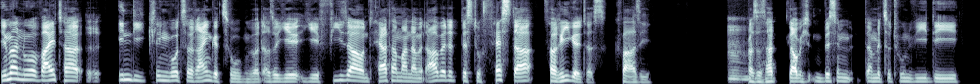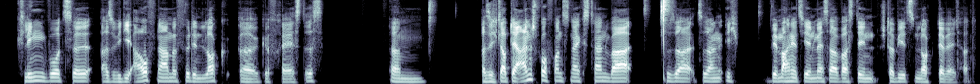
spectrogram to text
immer nur weiter äh, in die Klingenwurzel reingezogen wird. Also je, je fieser und härter man damit arbeitet, desto fester verriegelt es quasi. Mhm. Also es hat, glaube ich, ein bisschen damit zu tun, wie die Klingenwurzel, also wie die Aufnahme für den Lock äh, gefräst ist. Ähm, also ich glaube, der Anspruch von Snackstan war zu, sa zu sagen, ich, wir machen jetzt hier ein Messer, was den stabilsten Lock der Welt hat.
